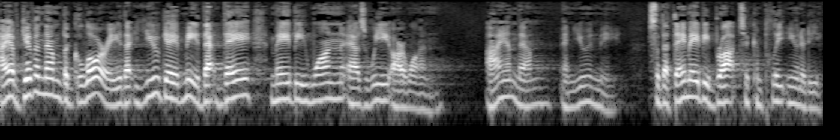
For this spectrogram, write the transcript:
I have given them the glory that you gave me, that they may be one as we are one. I and them, and you and me, so that they may be brought to complete unity.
